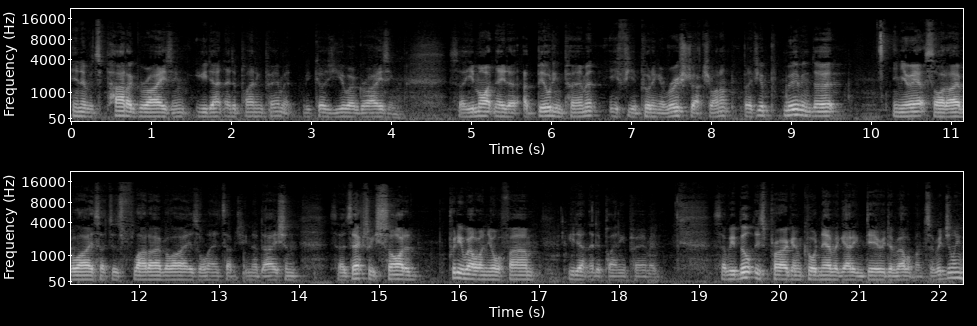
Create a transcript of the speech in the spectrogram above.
and if it's part of grazing, you don't need a planning permit because you are grazing. So you might need a, a, building permit if you're putting a roof structure on it, but if you're moving dirt in your outside overlays, such as flood overlays or land subject inundation, so it's actually sited pretty well on your farm, you don't need a planning permit. So we built this program called Navigating Dairy Developments originally.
